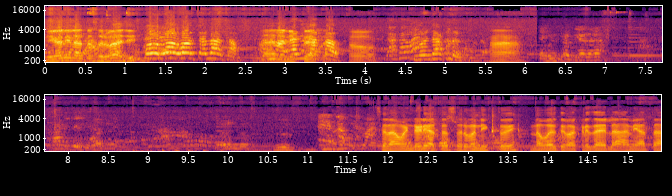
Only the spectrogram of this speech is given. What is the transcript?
निघाली ना आता सर्व आजी? हो हो हो चला आता. जायला निघतोय आता. हो. हा. चला मंडळी आता सर्व निघतोय नवरदेवाकडे जायला आणि आता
